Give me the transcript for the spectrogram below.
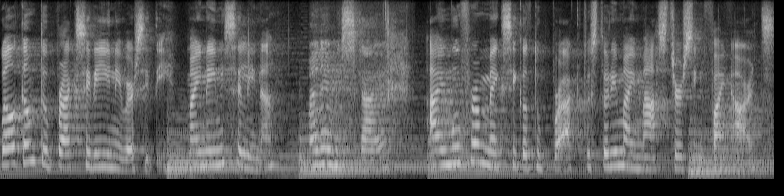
Welcome to Prague City University. My name is Selina. My name is Sky. I moved from Mexico to Prague to study my Masters in Fine Arts.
